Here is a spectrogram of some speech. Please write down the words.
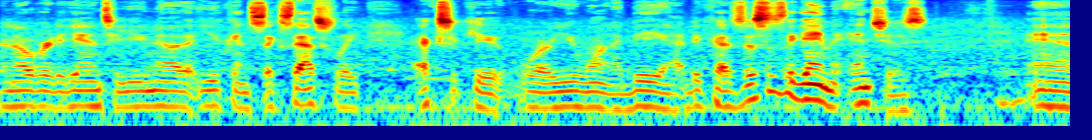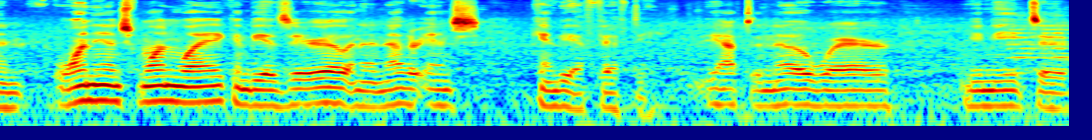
and over it again so you know that you can successfully execute where you want to be at because this is a game of inches and one inch one way can be a zero and another inch can be a 50 you have to know where you need to,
